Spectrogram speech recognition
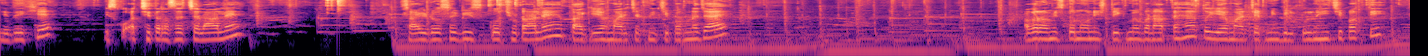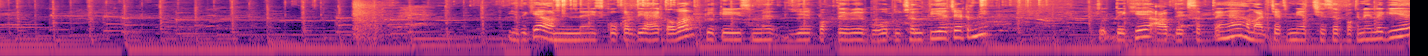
ये देखिए, इसको अच्छी तरह से चला लें। साइडों से भी इसको छुटा लें ताकि हमारी चटनी चिपक न जाए। अगर हम इसको नॉन स्टिक में बनाते हैं तो ये हमारी चटनी बिल्कुल नहीं चिपकती। ये देखिए, हमने इसको कर दिया है कवर, क्योंकि इसमें ये पकते हुए बहुत उछलती है चटनी। तो देखिए, आप देख सकते हैं, हमारी चटनी अच्छे से पकने लगी है।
